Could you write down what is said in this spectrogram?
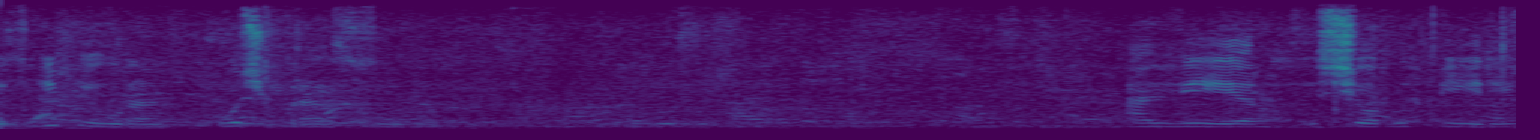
Из гипюра. Очень красиво. А веер из черных перьев.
